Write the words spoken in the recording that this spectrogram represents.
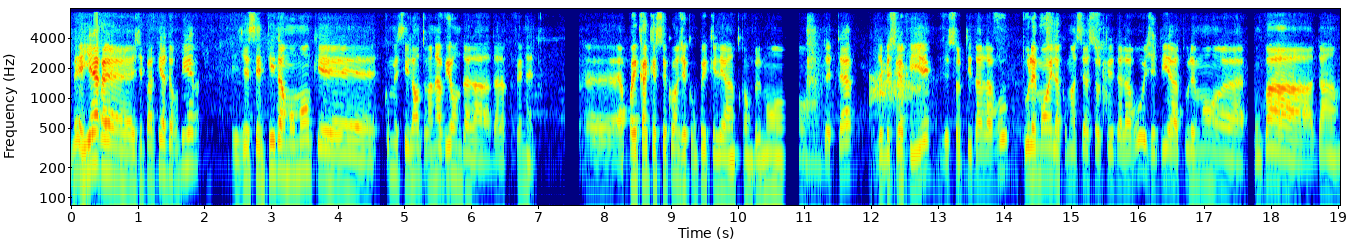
Mais hier, euh, j'ai parti à dormir et j'ai senti d'un moment que, comme s'il entre un avion dans la, fenêtre. Euh, après quelques secondes, j'ai compris qu'il y a un tremblement de terre. Je me suis habillé, j'ai sorti dans la rue. Tout le monde il a commencé à sortir de la rue. J'ai dit à tout le monde, euh, on va dans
